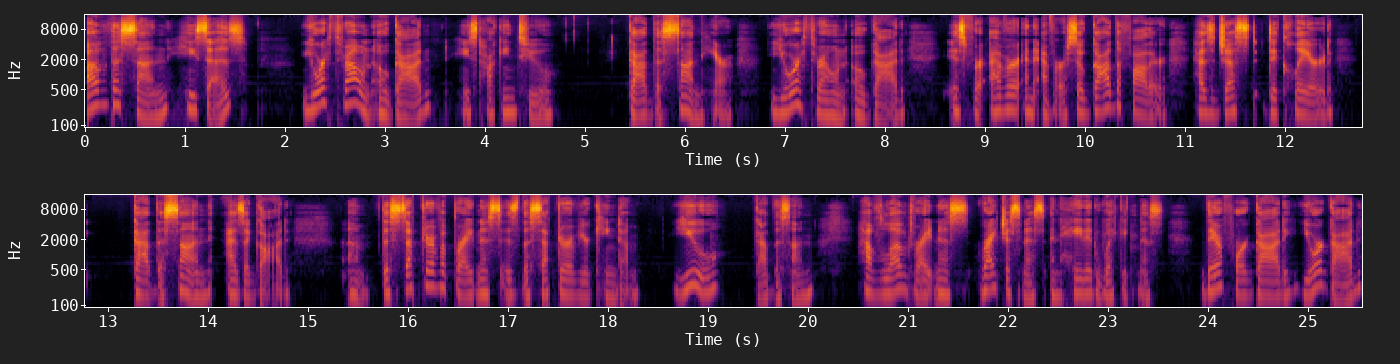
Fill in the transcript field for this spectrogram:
of the Son, he says, Your throne, O God, he's talking to God the Son here. Your throne, O God, is forever and ever. So God the Father has just declared God the Son as a God. Um, the scepter of uprightness is the scepter of your kingdom. You, God the Son, have loved rightness, righteousness and hated wickedness. Therefore, God, your God,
